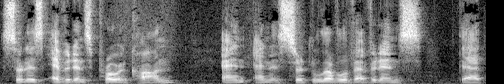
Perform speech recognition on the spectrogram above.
so there's evidence pro and con, and and a certain level of evidence that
